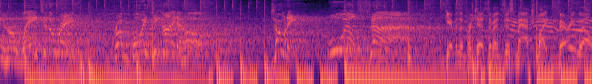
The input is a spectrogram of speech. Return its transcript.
making her way to the ring from Boise, Idaho, Torrie Wilson. Given the participants, this match might very well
